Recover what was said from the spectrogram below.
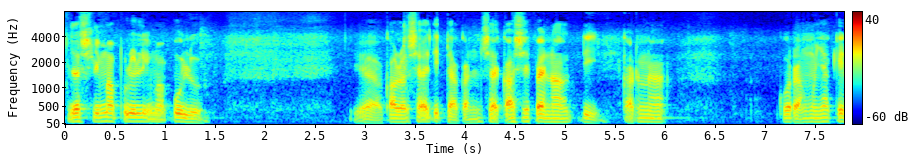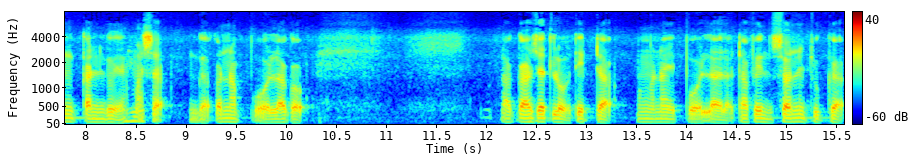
just 50-50. Ya kalau saya tidak akan saya kasih penalti karena kurang meyakinkan tuh ya. Masa nggak kena bola kok? Lacazette lo tidak mengenai bola. Davinson juga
